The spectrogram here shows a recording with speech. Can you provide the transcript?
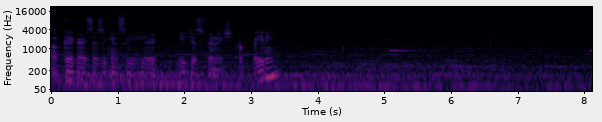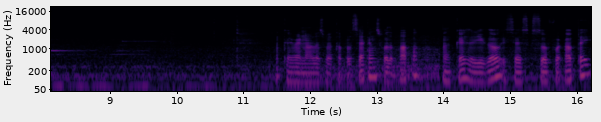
OK. guys as you can see here it just finished updating okay right now let's wait a couple of seconds for the pop-up. Okay there you go. It says software update.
